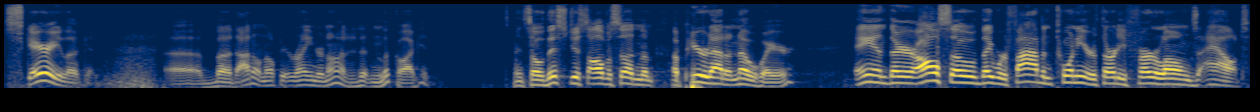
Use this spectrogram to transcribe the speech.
scary looking. Uh, but I don't know if it rained or not. It didn't look like it. And so this just all of a sudden appeared out of nowhere. And they're also, they were 5 and 20 or 30 furlongs out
